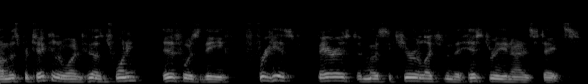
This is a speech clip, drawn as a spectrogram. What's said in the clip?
on this particular one in 2020, this was the freest, fairest, and most secure election in the history of the United States.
